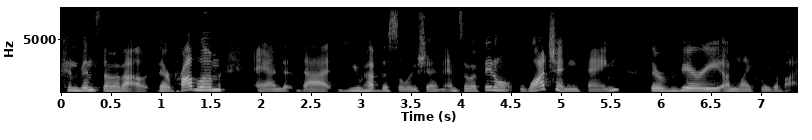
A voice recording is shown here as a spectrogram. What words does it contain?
convince them about their problem and that you have the solution. And so if they don't watch anything, they're very unlikely to buy.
